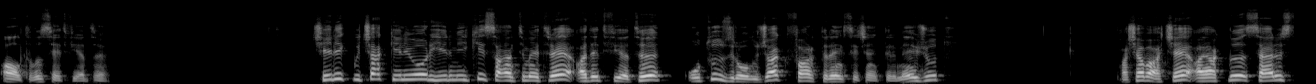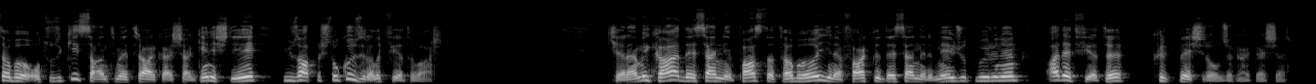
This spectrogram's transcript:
altılı set fiyatı. Çelik bıçak geliyor 22 santimetre adet fiyatı 30 lira olacak. Farklı renk seçenekleri mevcut. Paşabahçe ayaklı servis tabağı 32 santimetre arkadaşlar genişliği 169 liralık fiyatı var. Keramika desenli pasta tabağı yine farklı desenleri mevcut bu ürünün adet fiyatı 45 lira olacak arkadaşlar.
